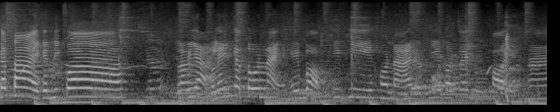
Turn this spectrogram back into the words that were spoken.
กระต่ายกันดีกว่า เราอยากเล่นกับตัวไหนให้บอกพี่ๆเขานะ เดี๋ยวพี่เขาจะปล่อยให้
